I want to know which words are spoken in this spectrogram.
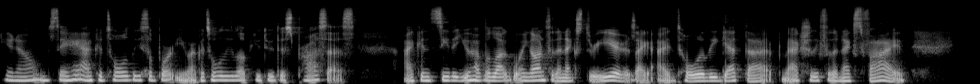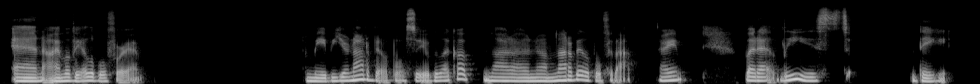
you know say hey i could totally support you. I could totally love you through this process. I can see that you have a lot going on for the next three years. I, I totally get that actually for the next five and i'm available for it. Maybe you're not available so you'll be like oh not uh, i'm not available for that right? But at least they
